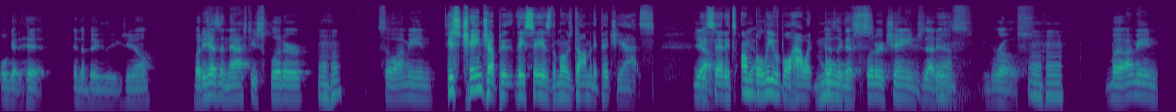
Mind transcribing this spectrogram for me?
will get hit in the big leagues, you know. But he has a nasty splitter, Mm-hmm. so I mean, His changeup, eh, they say, is the most dominant pitch he has. yeah, They said it's unbelievable how it moves. like that splitter change that is Yeah. gross. hmm But I mean,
